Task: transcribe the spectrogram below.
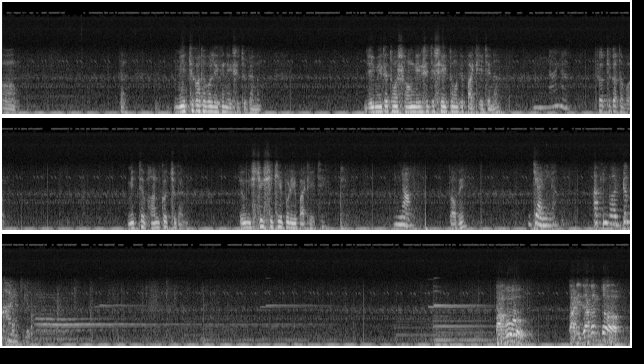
হুম মিথ্যে কথা বলে এখানে এসেছ কেন? যে মেয়েটা তোমার সঙ্গে এসেছে সেই তোমাকে পাঠিয়েছে না? না না। সত্যি কথা বল। মিথ্যে ভান করছ কেন? কেউ নিশ্চয়ই শিখিয়ে পড়িয়ে পাঠিয়েছে? না। তবে? জানি না। আপনি বড্ড খারাপ লোক। বাবু বাড়ি যাবেন তো?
